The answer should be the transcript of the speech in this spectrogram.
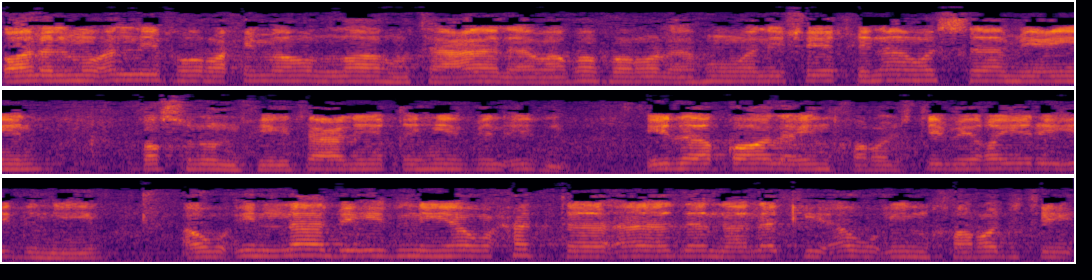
قال المؤلف رحمه الله تعالى وغفر له ولشيخنا والسامعين فصل في تعليقه بالإذن. إذا قال إن خرجت بغير إذني أو إلا بإذني أو حتى آذن لك أو إن خرجت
